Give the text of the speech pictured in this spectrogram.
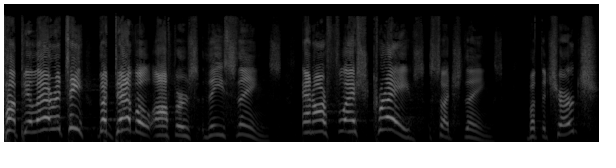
popularity, the devil offers these things. And our flesh craves such things. But the church,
